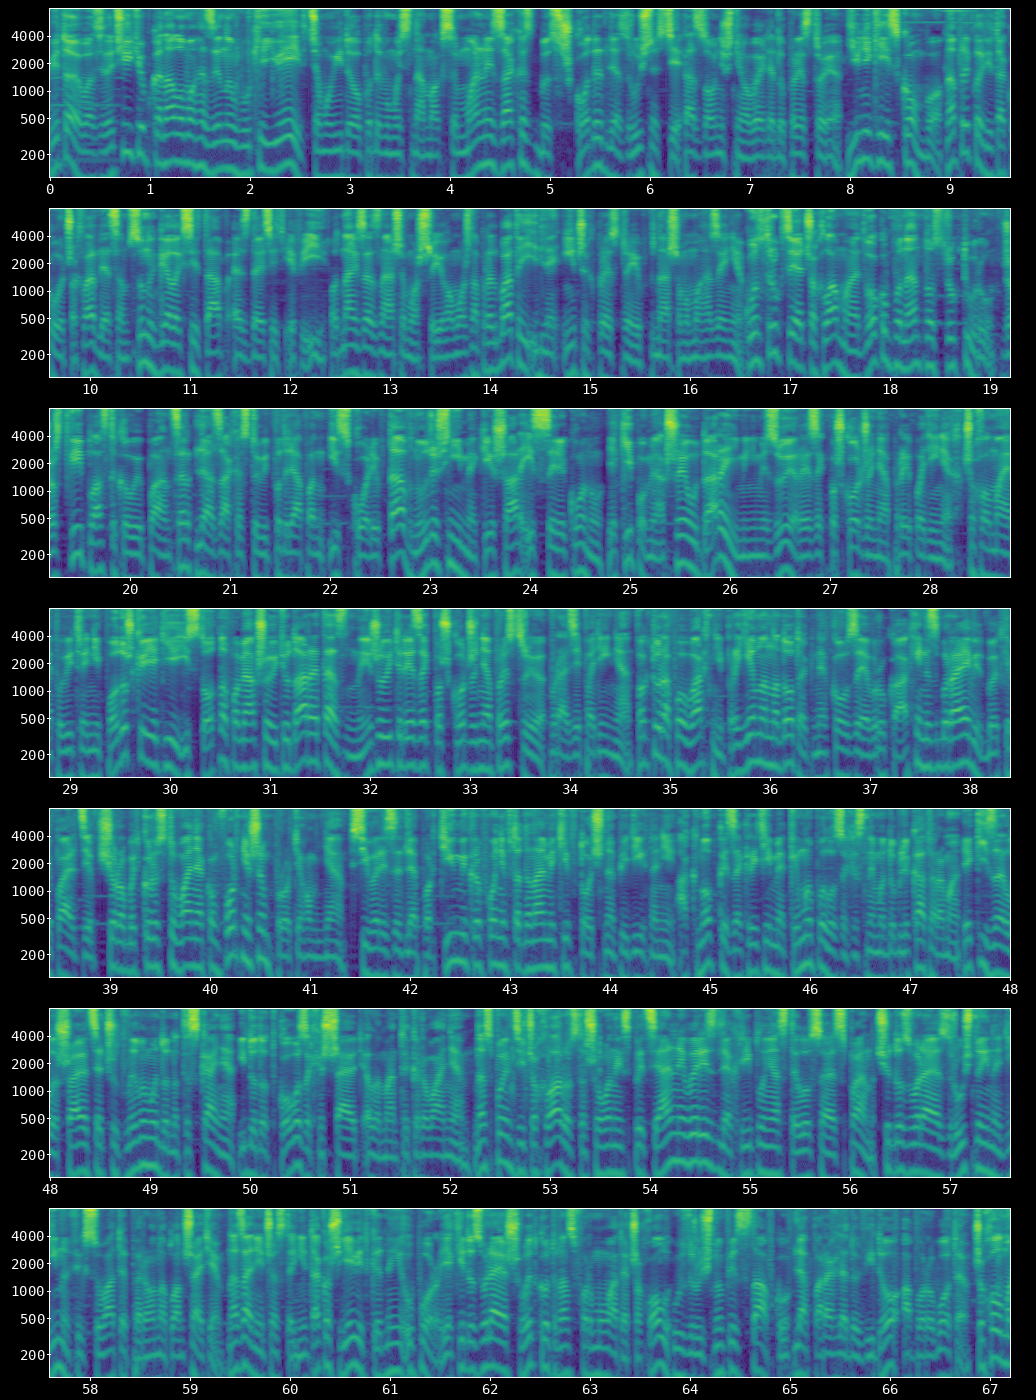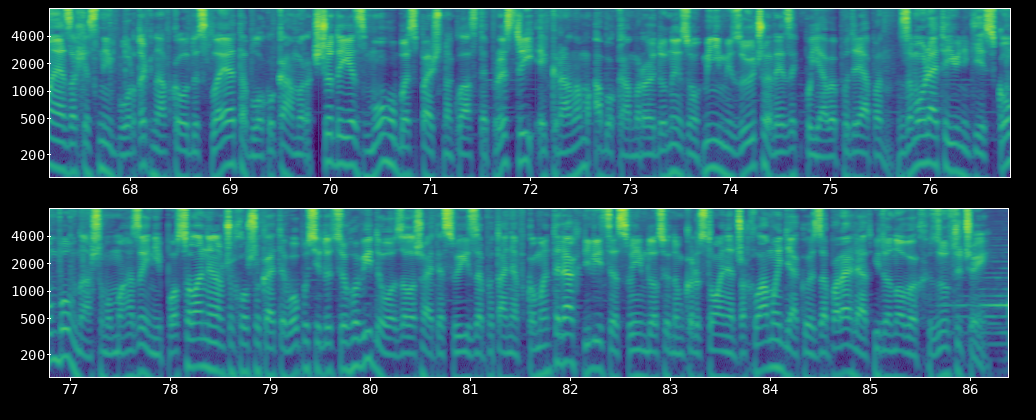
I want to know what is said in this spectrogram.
Вітаю вас, глядачі YouTube каналу магазину Wookie.ua. В цьому відео подивимось на максимальний захист без шкоди для зручності та зовнішнього вигляду пристрою. Unicase Combo на прикладі такого чохла для Samsung Galaxy Tab S10 FE. Однак зазначимо, що його можна придбати і для інших пристроїв в нашому магазині. Конструкція чохла має двокомпонентну структуру: жорсткий пластиковий панцир для захисту від подряпин і сколів, та внутрішній м'який шар із силікону, який пом'якшує удари і мінімізує ризик пошкодження при падіннях. Чохол має повітряні подушки, які істотно пом'якшують удари та знижують ризик пошкодження пристрою в разі падіння. Фактура поверхні приємна на дотик, не ковзає в руках і не збирає відбитки пальців, що робить користування комфортнішим протягом дня. Всі вирізи для портів, мікрофонів та динаміків точно підігнані, а кнопки закриті м'якими пилозахисними дублікаторами, які залишаються чутливими до натискання і додатково захищають елементи керування. На спинці чохла розташований спеціальний виріз для кріплення стилуса S Pen, що дозволяє зручно і надійно фіксувати перо на планшеті. На задній частині також є відкидний упор, який дозволяє швидко трансформувати чохол у зручну підставку для перегляду відео або роботи. Чохол має захисний бортик навколо дисплея та блоку камер, що дає змогу безпечно класти пристрій екраном або камерою донизу, мінімізуючи ризик появи подряпин. Замовляйте Unicase Combo в нашому магазині. Посилання на чохол шукайте в описі до цього відео. Залишайте свої запитання в коментарях. Діліться своїм досвідом користування чохлами. Дякую за перегляд і до нових зустрічей.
